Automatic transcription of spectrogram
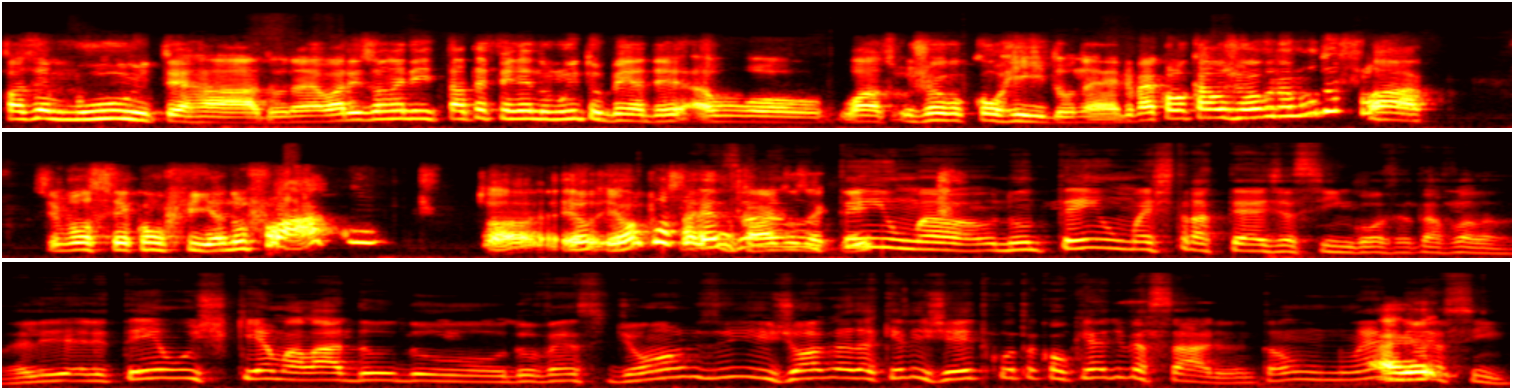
fazer muito errado, né? O Arizona ele tá defendendo muito bem o, o, o, jogo corrido, né? Ele vai colocar o jogo na mão do Flaco. Se você confia no Flaco, eu, eu apostaria no Carlos não aqui. Tem uma, não tem uma estratégia assim, igual você tá falando. Ele, ele tem o um esquema lá do, do, do Vance Jones e joga daquele jeito contra qualquer adversário. Então não é Aí bem assim.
